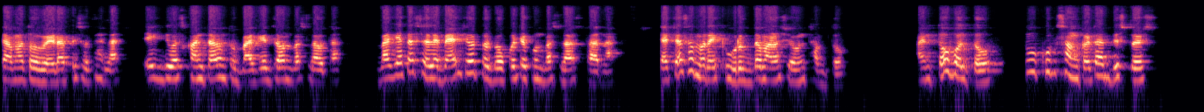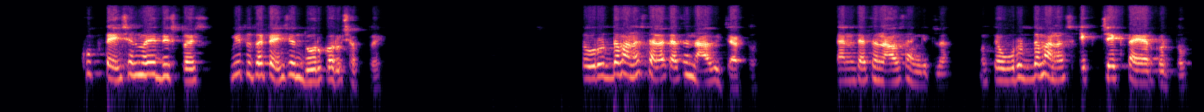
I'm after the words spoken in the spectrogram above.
त्यामुळे तो वेडापिसा झाला. एक दिवस कंटाळून तो बागेत जाऊन बसला होता. बागेत असलेल्या बँकेवर तो डोकं टेकून बसला असताना त्याच्यासमोर एक वृद्ध माणूस येऊन थांबतो. आणि तो बोलतो तू खूप संकटात दिसतोयस. खूप टेन्शनमध्ये दिसतोयस. मी तुझं टेन्शन दूर करू शकतोय. तो वृद्ध माणूस त्याला त्याचं नाव विचारतो. त्यानं त्याचं नाव सांगितलं. मग तो वृद्ध माणूस एक चेक तयार करतो.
